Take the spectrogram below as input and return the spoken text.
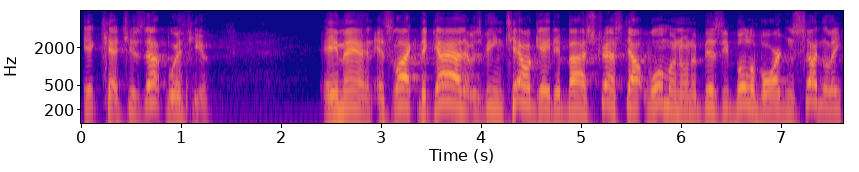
it catches up with you. Amen. It's like the guy that was being tailgated by a stressed out woman on a busy boulevard, and suddenly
